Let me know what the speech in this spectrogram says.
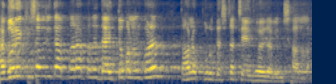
নাগরিক হিসাবে যদি আপনারা আপনাদের দায়িত্ব পালন করেন, তাহলে পুরো দেশটা চেঞ্জ হয়ে যাবে ইনশাআল্লাহ।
